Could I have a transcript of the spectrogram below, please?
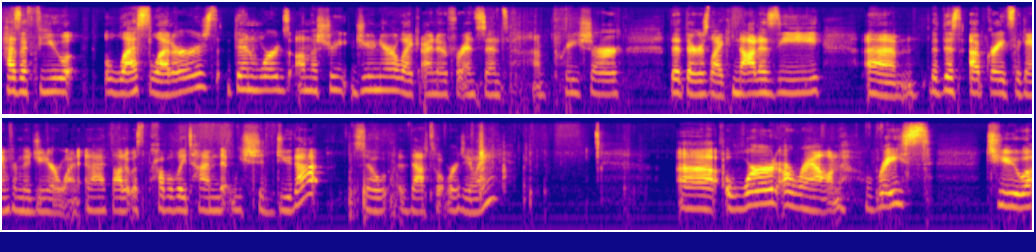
has a few less letters than Words on the Street Junior. Like, I know, for instance, I'm pretty sure that there's like not a Z. Um, but this upgrades the game from the junior one. And I thought it was probably time that we should do that. So that's what we're doing uh, word around, race to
